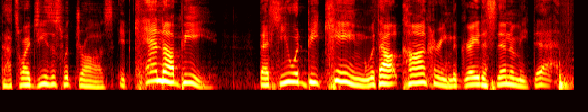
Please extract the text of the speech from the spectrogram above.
That's why Jesus withdraws. It cannot be that he would be king without conquering the greatest enemy, death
